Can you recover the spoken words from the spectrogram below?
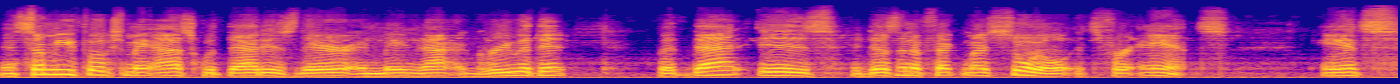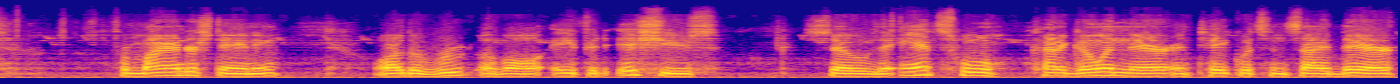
and some of you folks may ask what that is there and may not agree with it, but that is, it doesn't affect my soil, it's for ants. Ants, from my understanding, are the root of all aphid issues. So the ants will kind of go in there and take what's inside there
